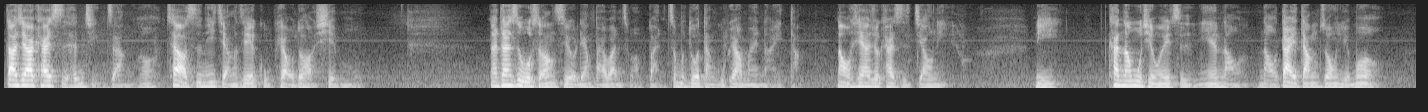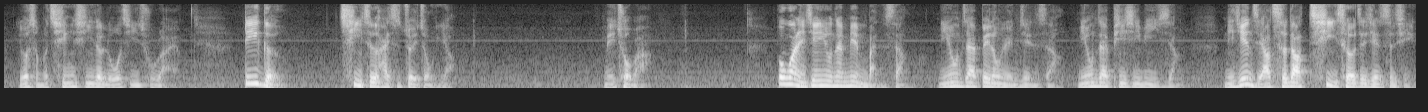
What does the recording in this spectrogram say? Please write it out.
大家开始很紧张哦，蔡老师，你讲的这些股票我都好羡慕。那但是我手上只有两百万怎么办？这么多档股票买哪一档？那我现在就开始教你，你看到目前为止，你的脑脑袋当中有没有有什么清晰的逻辑出来？第一个，汽车还是最重要，没错吧？不管你今天用在面板上，你用在被动元件上，你用在 PCB 上，你今天只要吃到汽车这件事情，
